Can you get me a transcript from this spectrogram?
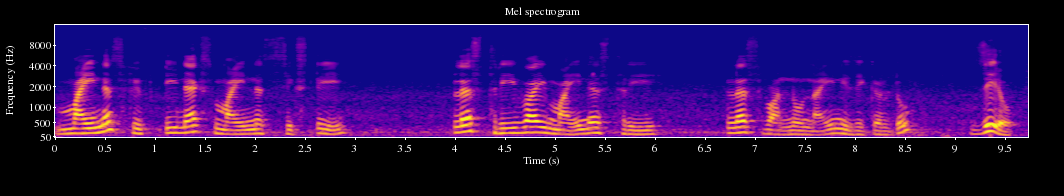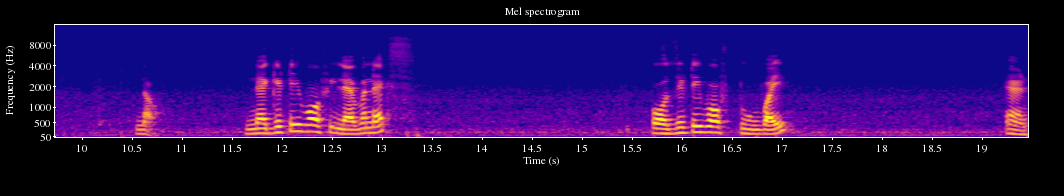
minus 15x minus 60 plus 3y minus 3 plus 109 is equal to 0. Now, negative of 11x, positive of 2y and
